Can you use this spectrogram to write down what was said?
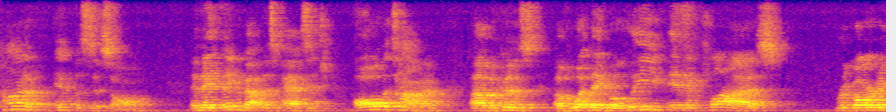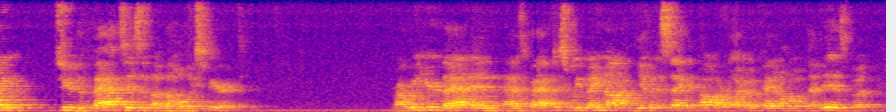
ton of emphasis on, and they think about this passage all the time uh, because of what they believe it implies regarding to the baptism of the Holy Spirit. Right, we hear that, and as Baptists, we may not give it a second thought. We're like, okay, I don't know what that is, but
